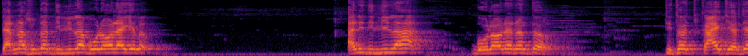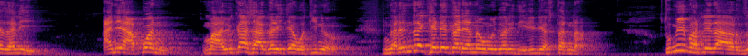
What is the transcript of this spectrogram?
त्यांनासुद्धा दिल्लीला बोलावल्या गेलं. आणि दिल्लीला बोलावल्यानंतर तिथं काय चर्चा झाली? आणि आपण महाविकास आघाडीच्या वतीनं नरेंद्र खेडेकर यांना उमेदवारी दिलेली असताना तुम्ही भरलेला अर्ज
